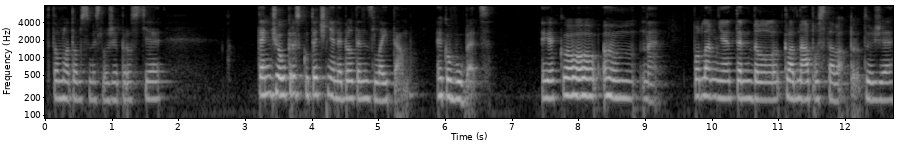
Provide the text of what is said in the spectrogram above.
v tomhle smyslu, že prostě ten Joker skutečně nebyl ten zlej tam. Jako vůbec. Jako, um, ne. Podle mě ten byl kladná postava, protože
